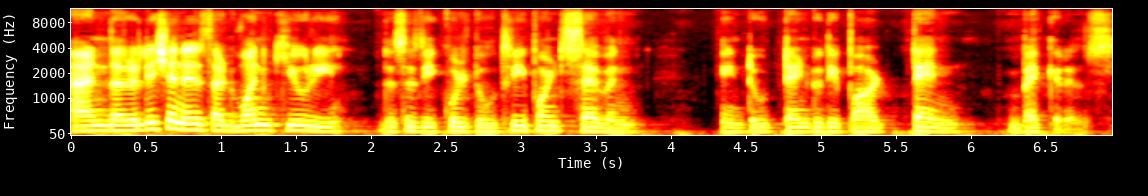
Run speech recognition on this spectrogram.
and the relation is that 1 curie this is equal to 3.7 into 10 to the power 10 becquerels.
